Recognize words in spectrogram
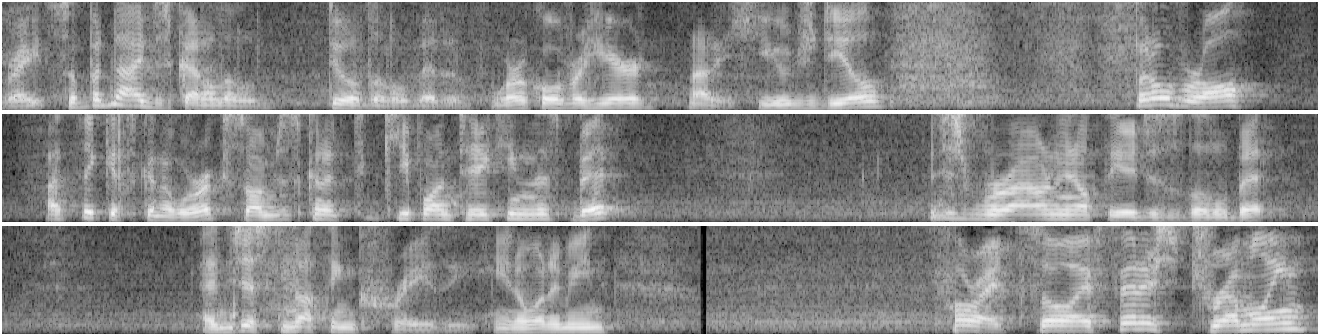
Right, so, but now I just got a little do a little bit of work over here. Not a huge deal. But overall, I think it's going to work. So I'm just going to keep on taking this bit and just rounding out the edges a little bit. And just nothing crazy. You know what I mean? Alright, so I finished dremeling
